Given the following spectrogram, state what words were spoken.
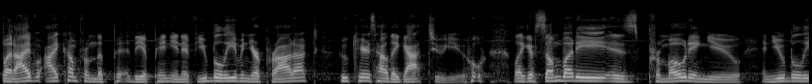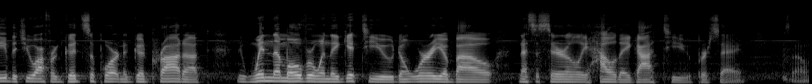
But I've I come from the the opinion if you believe in your product, who cares how they got to you? like if somebody is promoting you and you believe that you offer good support and a good product, win them over when they get to you. Don't worry about necessarily how they got to you per se. So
